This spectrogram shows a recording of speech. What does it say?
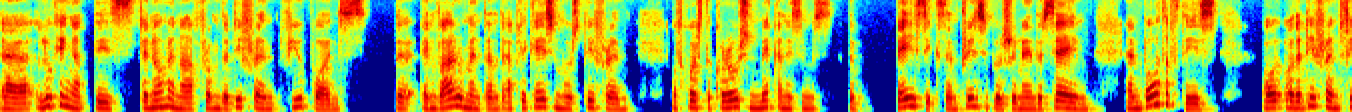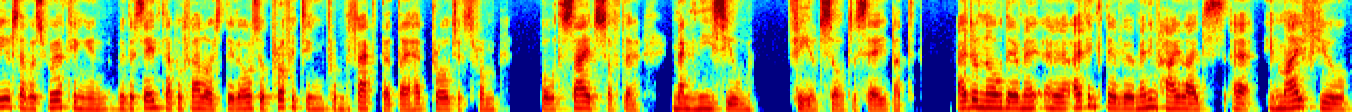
uh, looking at these phenomena from the different viewpoints, the environment and the application was different. Of course, the corrosion mechanisms, the basics and principles remain the same. And both of these, or, or, the different fields I was working in with the same type of alloys, they were also profiting from the fact that I had projects from both sides of the magnesium field, so to say. But I don't know. There, may, uh, I think there were many highlights. Uh, in my view,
